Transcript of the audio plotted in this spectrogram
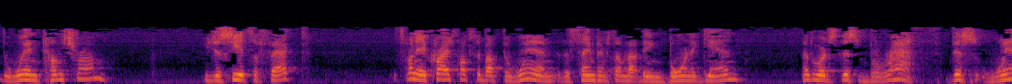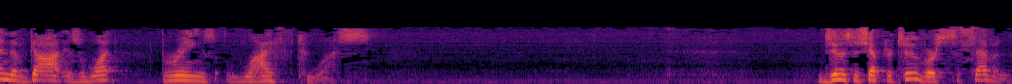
the wind comes from. You just see its effect. It's funny, Christ talks about the wind at the same time he's talking about being born again. In other words, this breath, this wind of God is what brings life to us. Genesis chapter 2, verse 7.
